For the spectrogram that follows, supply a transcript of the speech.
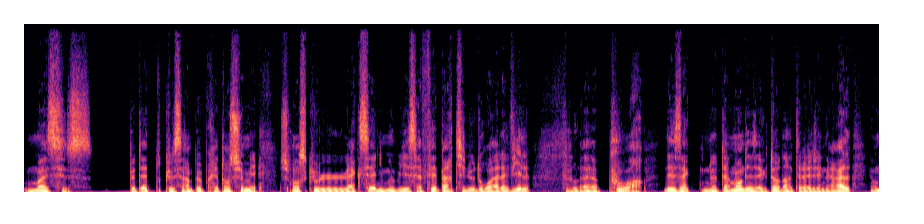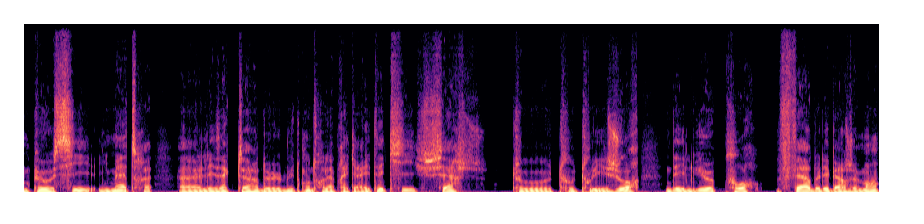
moi, peut-être que c'est un peu prétentieux, mais je pense que l'accès à l'immobilier, ça fait partie du droit à la ville, euh, pour des notamment des acteurs d'intérêt général. Et on peut aussi y mettre euh, les acteurs de lutte contre la précarité qui cherchent tous les jours des lieux pour faire de l'hébergement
